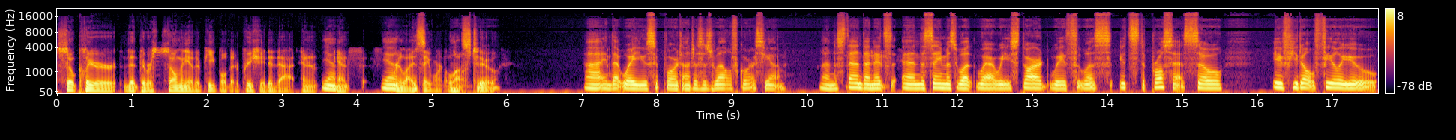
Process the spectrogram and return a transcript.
so clear that there were so many other people that appreciated that and Yeah. and f- Yeah. realized they weren't alone too. Uh, in that way, you support others as well, of course. Yeah, I understand, and it's and the same as what where we start with was it's the process. So, if you don't feel you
